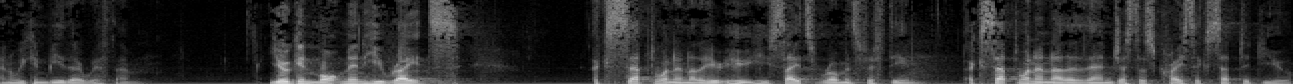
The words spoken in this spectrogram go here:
And we can be there with them. Jurgen Moltmann, he writes, accept one another. He, he, cites Romans 15. Accept one another then, just as Christ accepted you.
